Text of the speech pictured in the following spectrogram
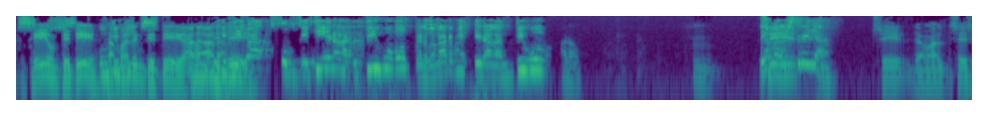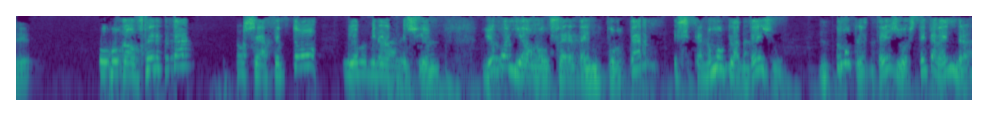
Sí, un tití, Samuel un tití. ara, Un ara. un tití era el antiguo, perdonarme, era el antiguo Arau. ¿Llama Sí. la estrella? Sí, Jamal, sí, sí. Hubo una oferta, no se aceptó, y luego vino la lesión. Jo quan hi ha una oferta important és que no m'ho plantejo. No m'ho plantejo, es té que vendre.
